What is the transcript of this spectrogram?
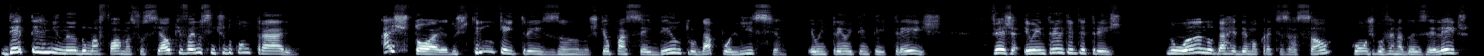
determinando uma forma social que vai no sentido contrário. A história dos 33 anos que eu passei dentro da polícia eu entrei em 83. Veja, eu entrei em 83 no ano da redemocratização, com os governadores eleitos,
